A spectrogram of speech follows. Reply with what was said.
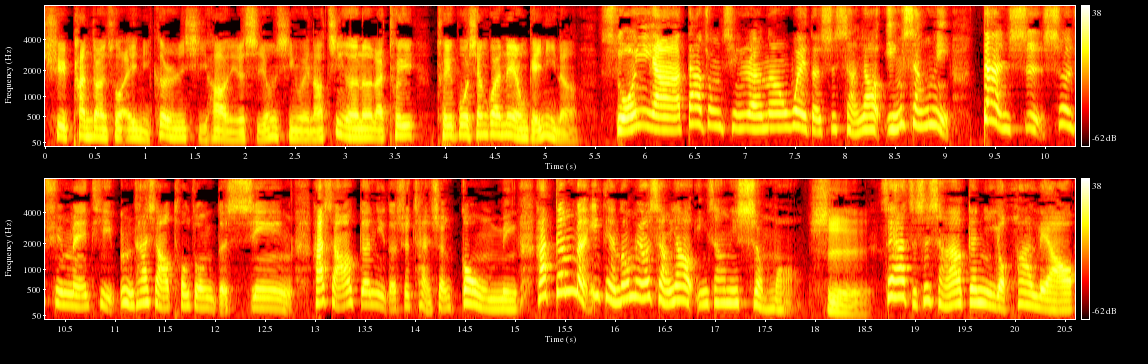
去判断说，哎，你个人喜好、你的使用行为，然后进而呢来推推播相关内容给你呢。所以啊，大众情人呢，为的是想要影响你。但是社群媒体，嗯，他想要偷走你的心，他想要跟你的是产生共鸣，他根本一点都没有想要影响你什么，是，所以他只是想要跟你有话聊，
